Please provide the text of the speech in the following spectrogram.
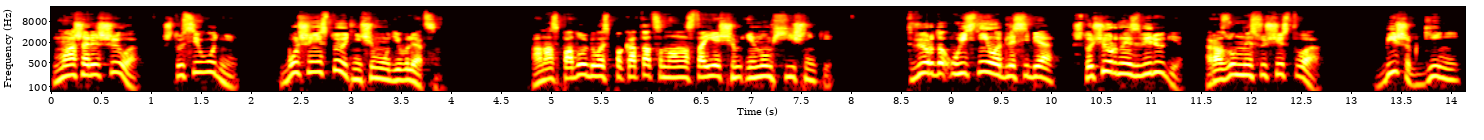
Маша решила, что сегодня больше не стоит ничему удивляться. Она сподобилась покататься на настоящем ином хищнике. Твердо уяснила для себя, что черные зверюги – разумные существа. Бишоп – гений,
